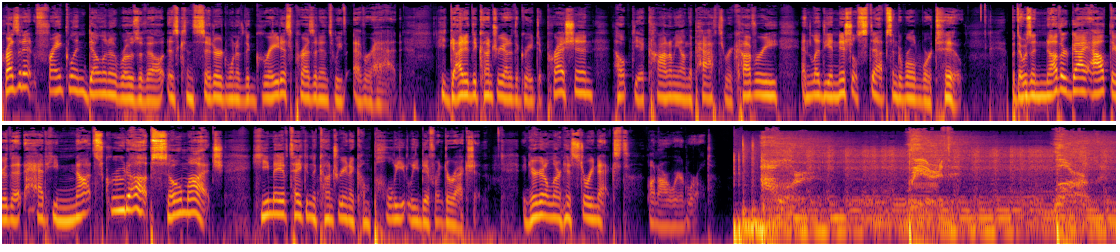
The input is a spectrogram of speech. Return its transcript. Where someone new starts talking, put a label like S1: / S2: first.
S1: President Franklin Delano Roosevelt is considered one of the greatest presidents we've ever had. He guided the country out of the Great Depression, helped the economy on the path to recovery, and led the initial steps into World War II. But there was another guy out there that, had he not screwed up so much, he may have taken the country in a completely different direction. And you're going to learn his story next on Our Weird World.
S2: Our Weird World.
